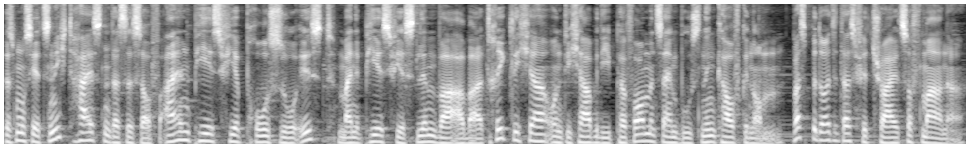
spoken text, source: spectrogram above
Das muss jetzt nicht heißen, dass es auf allen PS4 Pros so ist, meine PS4 Slim war aber erträglicher und ich habe die Performance-Einbußen in Kauf genommen. Was bedeutet das für Trials of Mana?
